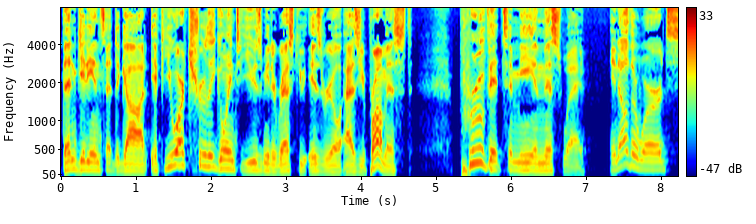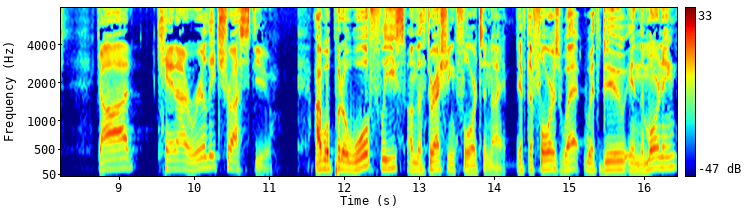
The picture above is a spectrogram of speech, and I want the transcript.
Then Gideon said to God, If you are truly going to use me to rescue Israel as you promised, prove it to me in this way. In other words, God, can I really trust you? I will put a wool fleece on the threshing floor tonight. If the floor is wet with dew in the morning,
